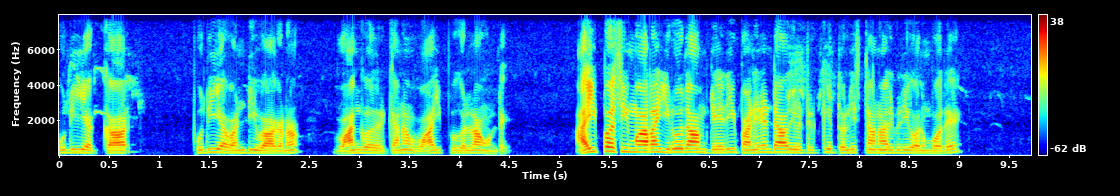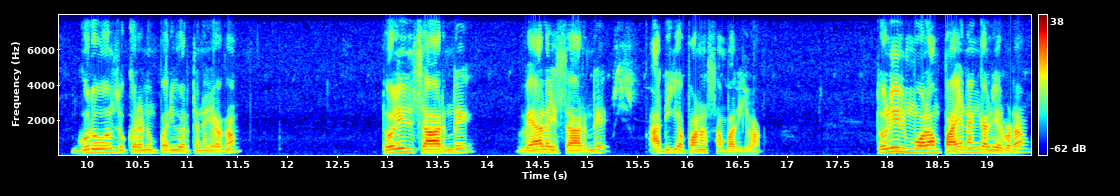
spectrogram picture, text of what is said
புதிய கார் புதிய வண்டி வாகனம் வாங்குவதற்கான வாய்ப்புகள்லாம் உண்டு. ஐப்பசி மாதம் இருபதாம் தேதி பன்னிரெண்டாவது வீட்டிற்கு தொழில்ஸ்தானாதிபதி வரும்போது குருவும் சுக்கரனும் பரிவர்த்தனை யோகம். தொழில் சார்ந்து வேலை சார்ந்து அதிக பணம் சம்பாதிக்கலாம். தொழில் மூலம் பயணங்கள் ஏற்படும்.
